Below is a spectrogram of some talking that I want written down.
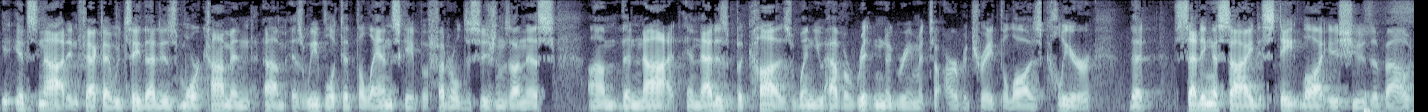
It's not. In fact, I would say that is more common um, as we've looked at the landscape of federal decisions on this um, than not. And that is because when you have a written agreement to arbitrate, the law is clear that setting aside state law issues about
